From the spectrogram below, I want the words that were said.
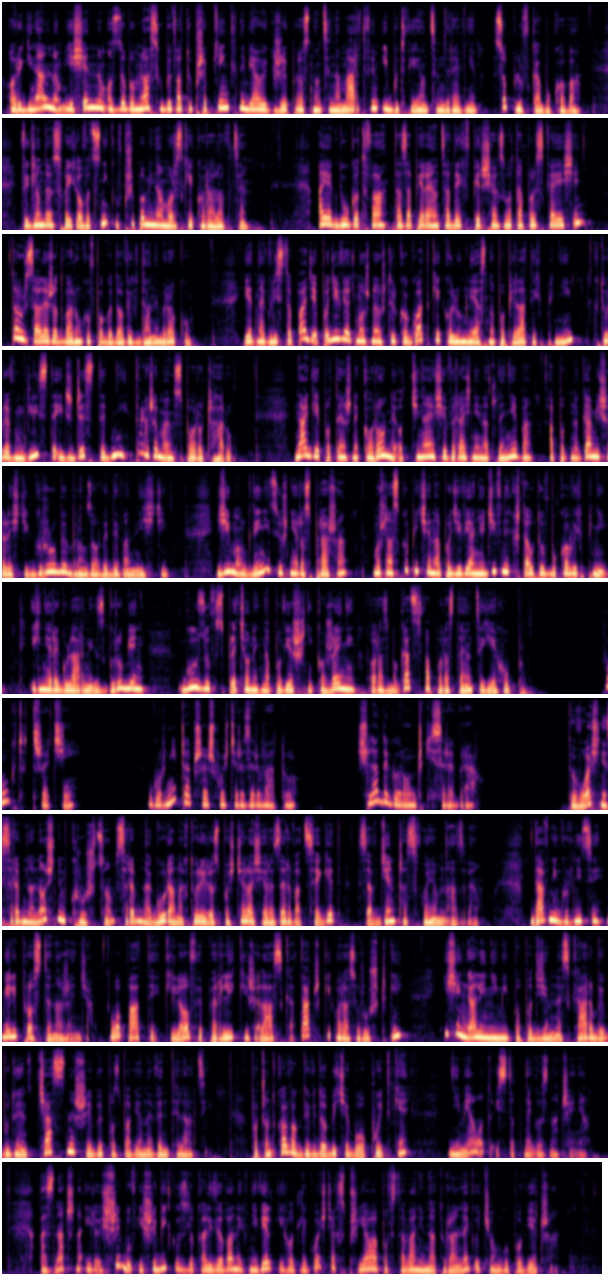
Oryginalną, jesienną ozdobą lasu bywa tu przepiękny biały grzyb rosnący na martwym i butwiejącym drewnie, soplówka bukowa. Wyglądem swoich owocników przypomina morskie koralowce. A jak długo trwa ta zapierająca dech w piersiach złota polska jesień? To już zależy od warunków pogodowych w danym roku. Jednak w listopadzie podziwiać można już tylko gładkie kolumny jasnopopielatych pni, które w mgliste i dżdżyste dni także mają sporo czaru. Nagie, potężne korony odcinają się wyraźnie na tle nieba, a pod nogami szeleści gruby, brązowy dywan liści. Zimą, gdy nic już nie rozprasza, można skupić się na podziwianiu dziwnych kształtów bukowych pni, ich nieregularnych zgrubień, guzów splecionych na powierzchni korzeni oraz bogactwa porastających je chub. Punkt trzeci. Górnicza przeszłość rezerwatu. Ślady gorączki srebra. To właśnie srebrnonośnym kruszcom Srebrna Góra, na której rozpościela się rezerwat Segiet, zawdzięcza swoją nazwę. Dawni górnicy mieli proste narzędzia: łopaty, kilofy, perliki, żelazka, taczki oraz różdżki i sięgali nimi po podziemne skarby, budując ciasne szyby pozbawione wentylacji. Początkowo, gdy wydobycie było płytkie, nie miało to istotnego znaczenia. A znaczna ilość szybów i szybików zlokalizowanych w niewielkich odległościach sprzyjała powstawaniu naturalnego ciągu powietrza.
